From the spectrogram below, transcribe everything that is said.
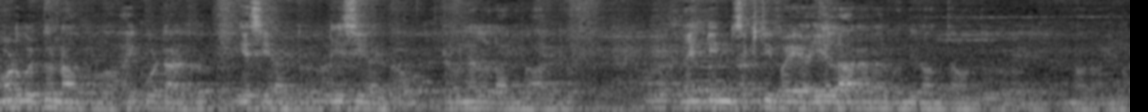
ನೋಡಿಬಿಟ್ಟು ನಾವು high court order, A C order, D C order, tribunal ಆಗಿರೋ order, nineteen sixty five I L R R ಅಲ್ಲಿ ಬಂದಿರೋಂಥ ಒಂದು, ಏನು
